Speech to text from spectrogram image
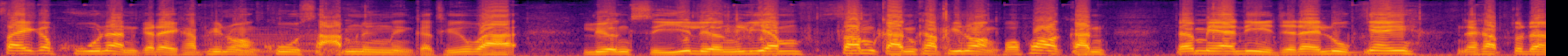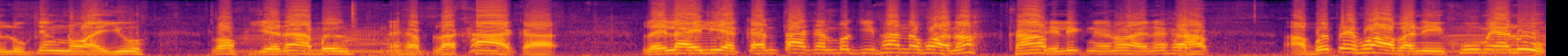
ใส่กับคูนั่นก็ได้ครับพี่น้องคูสามหนึ่งหนึ่งก็ถือว่าเรืองสีเรืองเหลี่ยมซ้ำกันครับพี่น้องพ่อๆกัน แต่แม่นี่จะได้ลูกใหญ่นะครับตัวนั้นลูกยังน้อยอยู่รอบพิจารณาเบิ้งนะครับราคากะไล่ๆเรียกกันต่างกันบ่กี่พันนะพ่อเนาะครับเล็กๆน้อยๆนะครับครับ อ่าเบิดไปพ่อบัดนี้คู่แม่ลูก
